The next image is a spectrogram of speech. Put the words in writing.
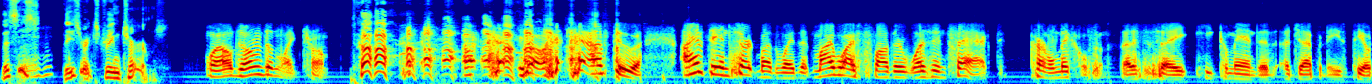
This is mm-hmm. these are extreme terms. Well, Jonah doesn't like Trump. you know, I have to. I have to insert, by the way, that my wife's father was in fact Colonel Nicholson. That is to say, he commanded a Japanese POW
